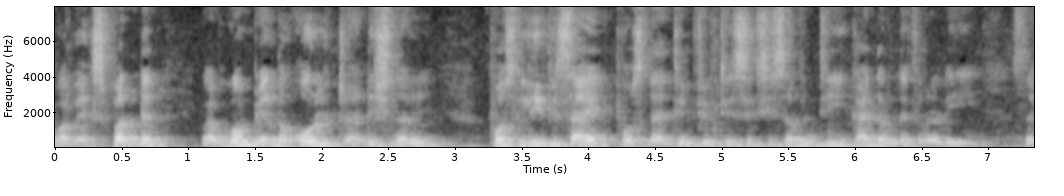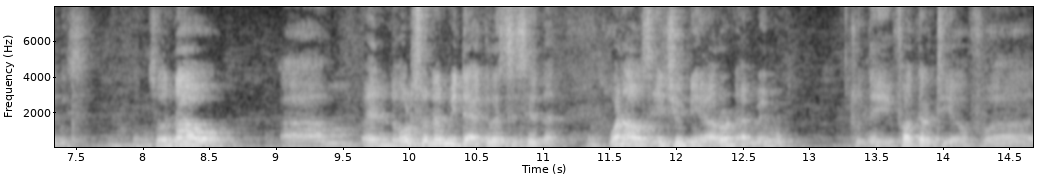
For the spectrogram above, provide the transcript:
We have expanded. We have gone beyond the old traditional post-Leavisite, post-1950, 60, 70 kind of literary studies. So now, um, and also let me digress to say that when I was HOD, I wrote a memo to the faculty of uh,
